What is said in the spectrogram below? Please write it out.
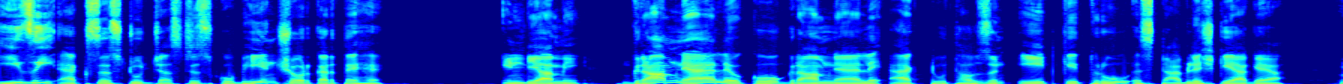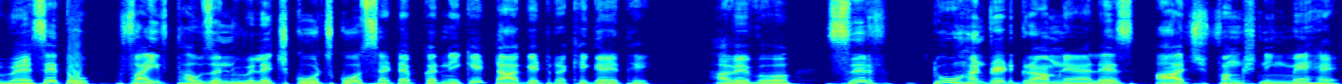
इजी एक्सेस टू जस्टिस को भी इंश्योर करते हैं। इंडिया में ग्राम न्यायालय को ग्राम न्यायालय एक्ट 2008 के थ्रू एस्टैब्लिश किया गया। वैसे तो 5000 विलेज कोर्ट्स को सेटअप करने के टारगेट रखे गए थे। हवे सिर्फ़ 200 ग्राम न्यायालय आज फंक्शनिंग में है।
